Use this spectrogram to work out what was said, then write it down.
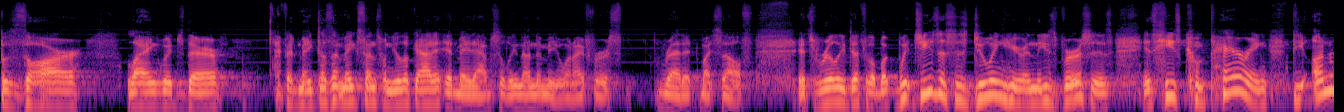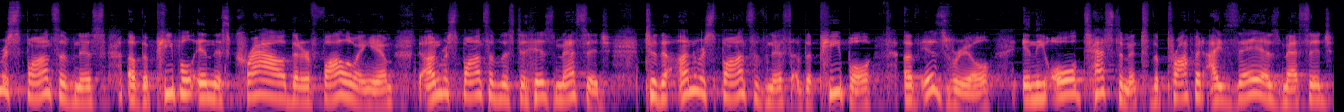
bizarre language there. If it make, doesn't make sense when you look at it, it made absolutely none to me when I first read it myself. It's really difficult. But what Jesus is doing here in these verses is he's comparing the unresponsiveness of the people in this crowd that are following him, the unresponsiveness to his message, to the unresponsiveness of the people of Israel in the Old Testament, to the prophet Isaiah's message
